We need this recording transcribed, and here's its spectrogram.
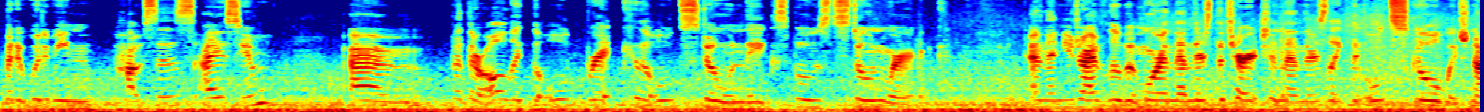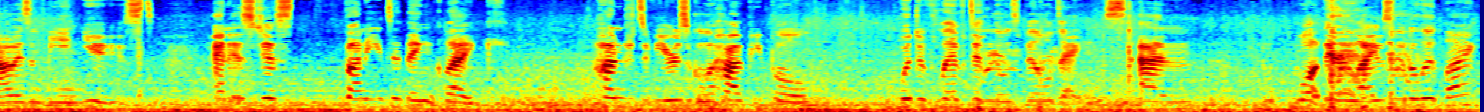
but it would have been houses, I assume. Um, but they're all like the old brick, the old stone, the exposed stonework. And then you drive a little bit more and then there's the church and then there's like the old school which now isn't being used. And it's just funny to think like hundreds of years ago how people would have lived in those buildings and what their lives would have looked like.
